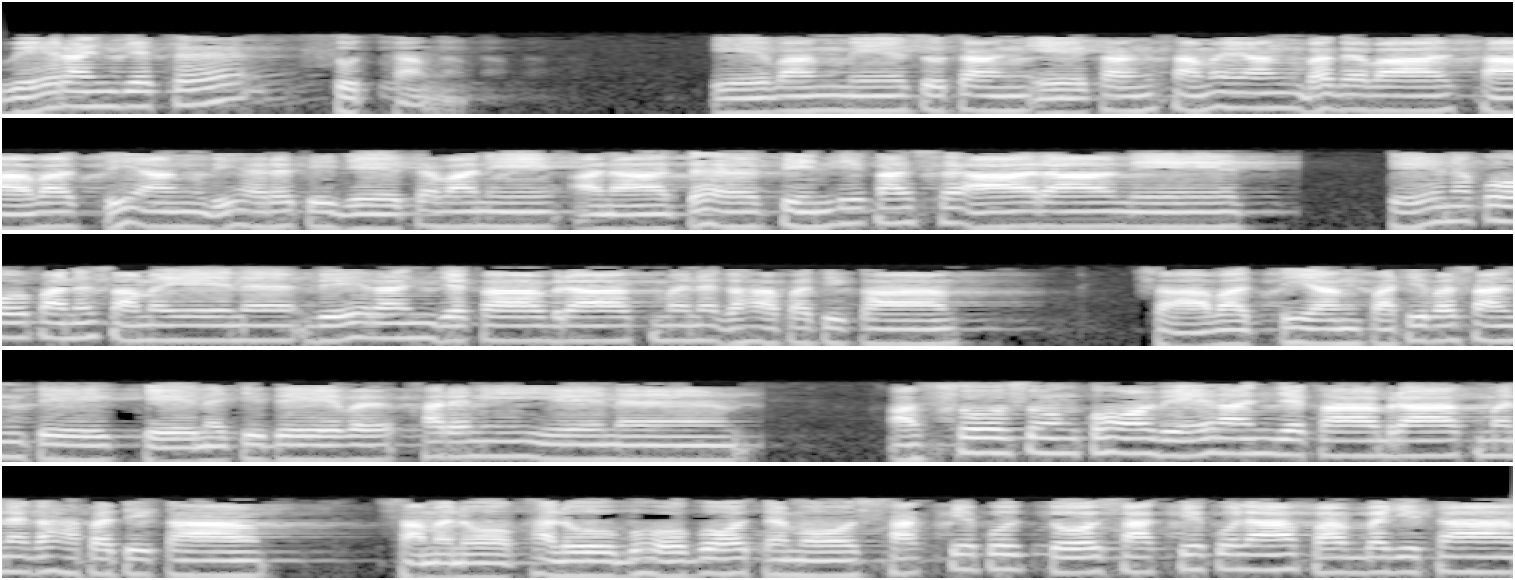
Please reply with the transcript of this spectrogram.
වේරංජක සුත්තං. එවං මේ සුතං ඒකං සමයං භගවා සාවත්තියං විහෙරති 제තවනේ අනාථ පින්ඩිකස්ස ආරාමේ තේන කෝපන සමයේන වේරංජකා බ්‍රාහ්මන ගහපතිකා. සාවත්තියං පටිවසන්තේ කේනචි දේව කරණීයේන. අස්සෝසුං කෝ වේරංජකා බ්‍රාහ්මන ගහපතිකා සමනෝ කලෝ භෝගෝතමෝ ශක්‍ය පුත්තෝ ශක්‍ය කුලා පබ්බජිතා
